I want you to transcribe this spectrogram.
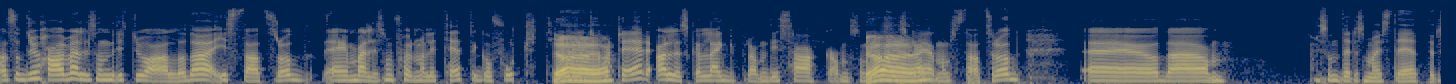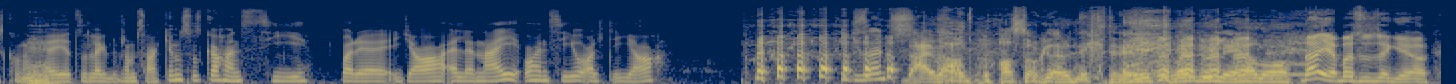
Altså, du har veldig sånn ritualer da, i statsråd. Det er en veldig sånn formalitet. Det går fort. Ti Ja, ja, ja. kvarter. Alle skal legge fram de sakene som ja. skal gjennom statsråd. Uh, og da Som Deres Majestet, Deres Kongelige Mm. Høyhet, så legger du fram saken. Så skal han si bare ja eller nei, og han sier jo alltid ja. Ikke sant? Nei, men han, han står ikke der og nekter heller. Ikke hva er det du ler av nå. Nei, jeg bare synes det er gøy.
